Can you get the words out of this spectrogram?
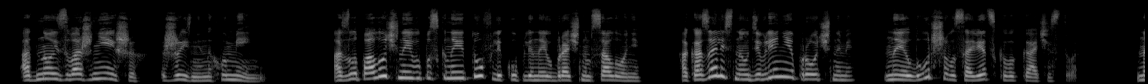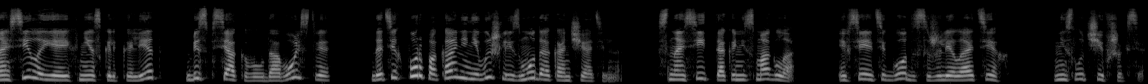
— одно из важнейших жизненных умений. А злополучные выпускные туфли, купленные в брачном салоне, оказались на удивление прочными, наилучшего советского качества. Носила я их несколько лет без всякого удовольствия, до тех пор, пока они не вышли из моды окончательно. Сносить так и не смогла, и все эти годы сожалела о тех, не случившихся.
